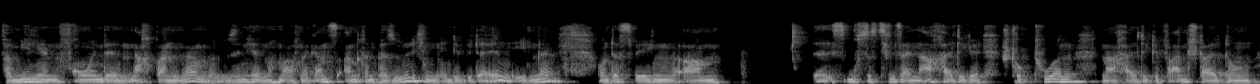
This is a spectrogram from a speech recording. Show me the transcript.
Familien, Freunde, Nachbarn, ne? wir sind hier nochmal auf einer ganz anderen persönlichen, individuellen Ebene. Und deswegen ähm, es muss das Ziel sein, nachhaltige Strukturen, nachhaltige Veranstaltungen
